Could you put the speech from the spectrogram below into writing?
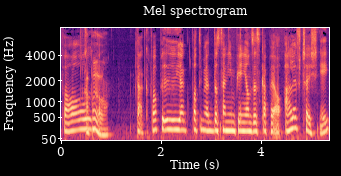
po... KPO. Tak, po, jak, po tym jak dostaniemy pieniądze z KPO, ale wcześniej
